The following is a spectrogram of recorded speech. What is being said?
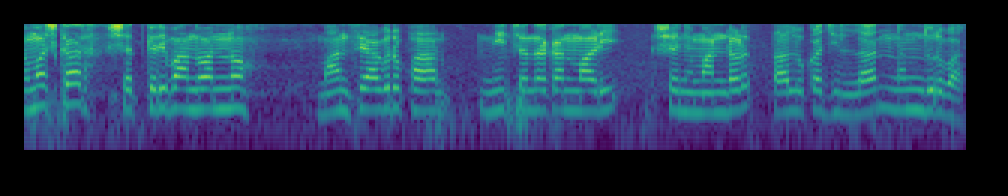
नमस्कार शेतकरी बांधवांनो. मानसे आग्रो फार्म मी चंद्रकांत माळी शनी मांडळ तालुका जिल्हा नंदुरबार.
